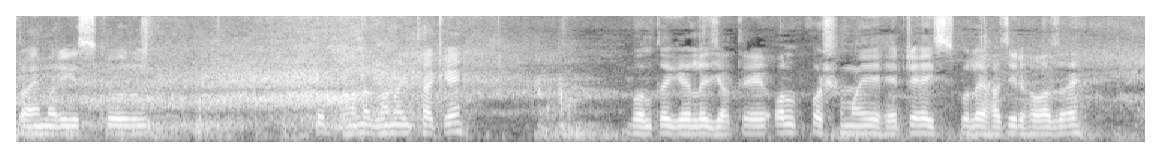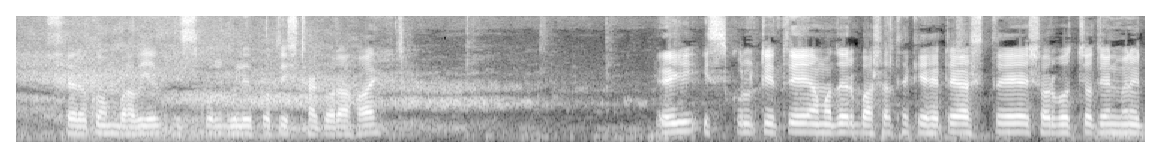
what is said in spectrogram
প্রাইমারি স্কুল খুব ঘন ঘনই থাকে। বলতে গেলে যাতে অল্প সময়ে হেঁটে স্কুলে হাজির হওয়া যায় সেরকমভাবে স্কুলগুলি প্রতিষ্ঠা করা হয়। এই স্কুলটিতে আমাদের বাসা থেকে হেঁটে আসতে সর্বোচ্চ তিন মিনিট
